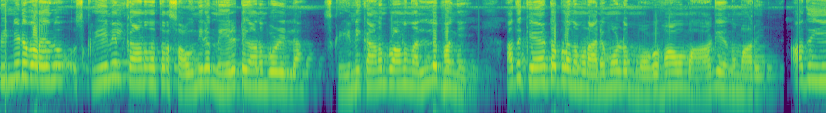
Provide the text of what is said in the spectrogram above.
പിന്നീട് പറയുന്നു സ്ക്രീനിൽ കാണുന്നത്ര സൗന്ദര്യം നേരിട്ട് കാണുമ്പോഴില്ല. സ്ക്രീനിൽ കാണുമ്പോഴാണ് നല്ല ഭംഗി. അത് കേട്ടപ്പോൾ നമ്മുടെ അനുമോളുടെ മുഖഭാവം ആകെ അങ്ങ് മാറി. അത് ഈ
